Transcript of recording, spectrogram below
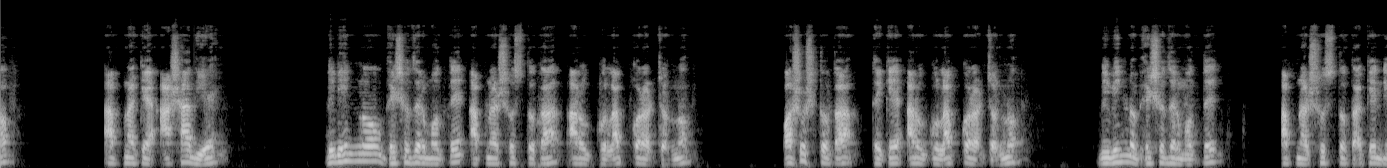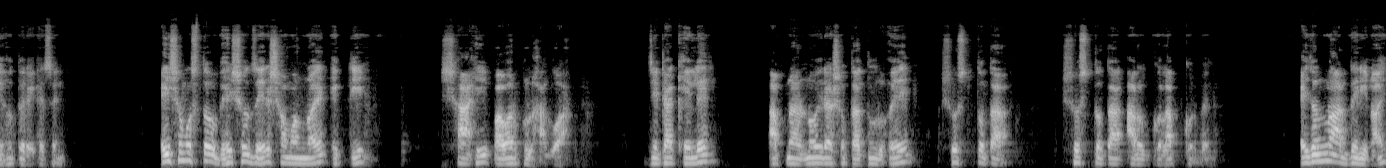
আপনাকে আশা দিয়ে বিভিন্ন ভেষজের মধ্যে আপনার সুস্থতা, আরোগ্য লাভ করার জন্য, অসুস্থতা থেকে আরোগ্য লাভ করার জন্য বিভিন্ন ভেষজের মধ্যে আপনার সুস্থতাকে নিহত রেখেছেন। এই সমস্ত ভেষজের সমন্বয়ে একটি শাহি পাওয়ারফুল হালুয়া, যেটা খেলে আপনার নৈরাশতা দূর হয়ে সুস্থতা সুস্থতা আরোগ্য লাভ করবেন। এই জন্য আর দেরি নয়,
